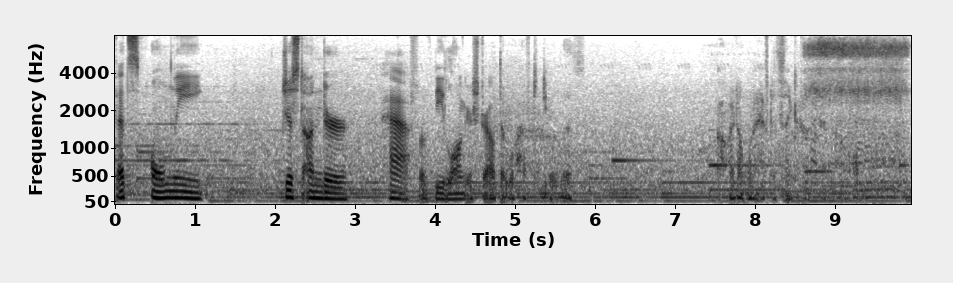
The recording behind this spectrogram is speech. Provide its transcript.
That's only just under half of the longest drought that we'll have to deal with. Oh, I don't want to have to think about that.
